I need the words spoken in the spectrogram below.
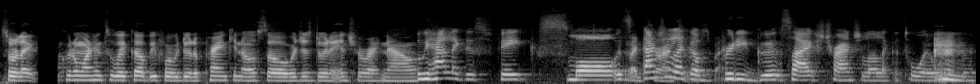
So like we don't want him to wake up before we do the prank, you know, so we're just doing an intro right now. We had like this fake small, it's like actually like a pretty good sized tarantula, like a toy or whatever.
